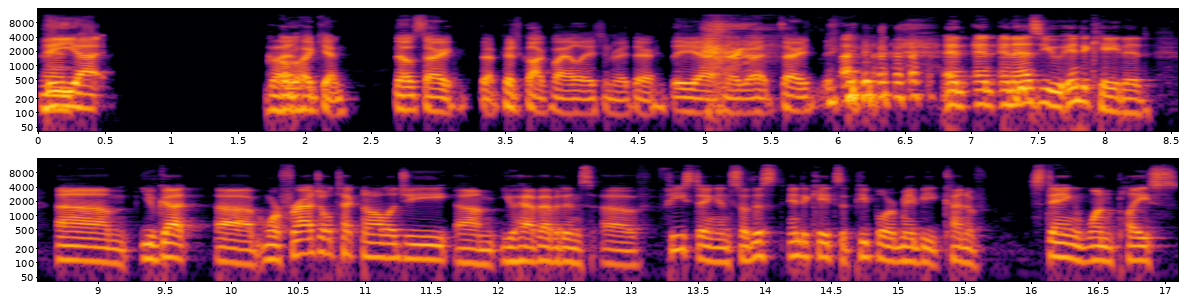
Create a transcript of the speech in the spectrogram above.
the uh, go ahead. Oh, go ahead, Ken. No, sorry, that pitch clock violation right there. The uh, no, go ahead. Sorry. and and and as you indicated, um, you've got uh, more fragile technology. Um, you have evidence of feasting, and so this indicates that people are maybe kind of staying in one place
